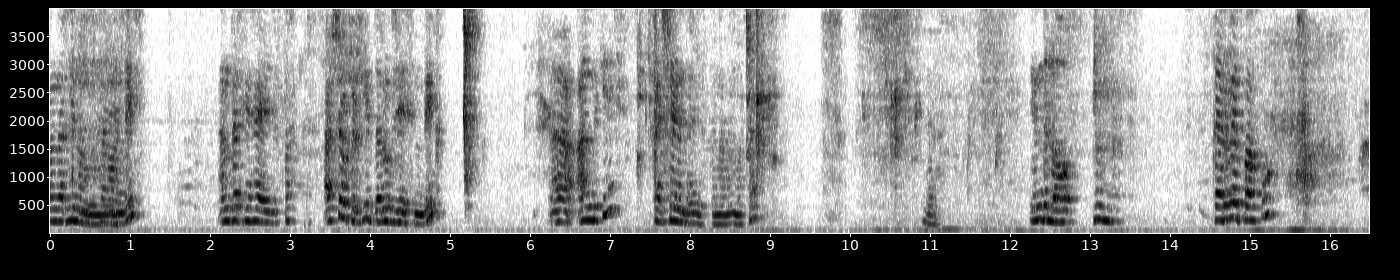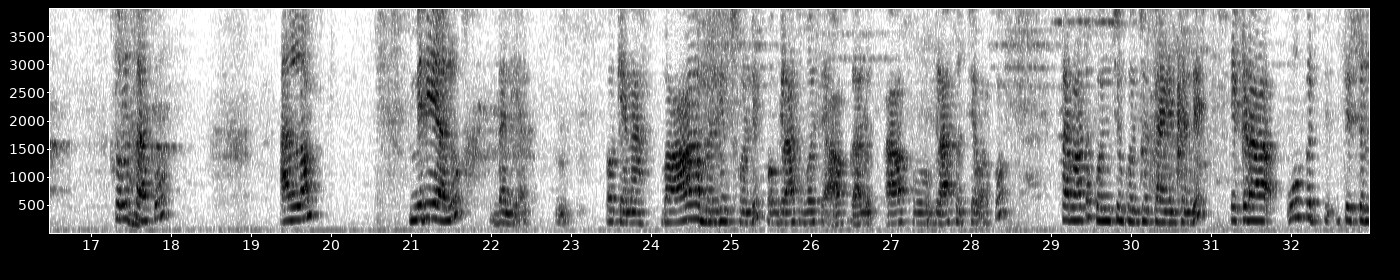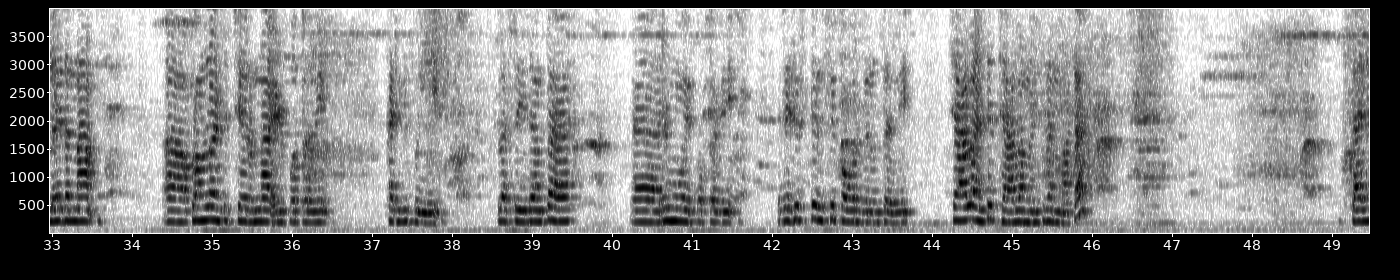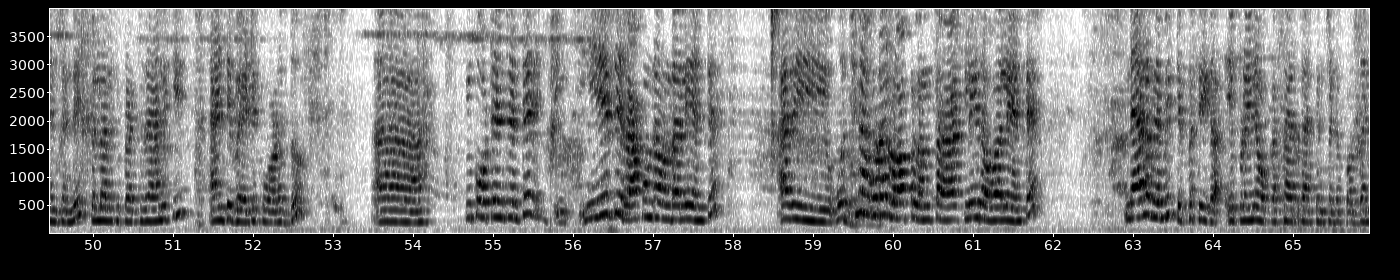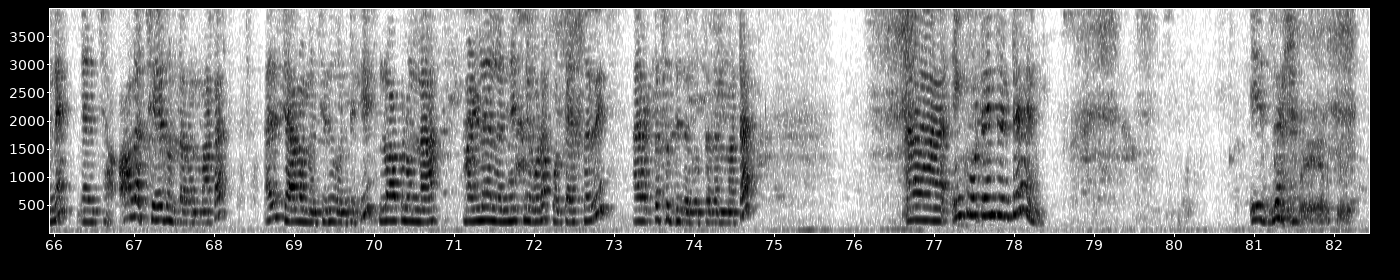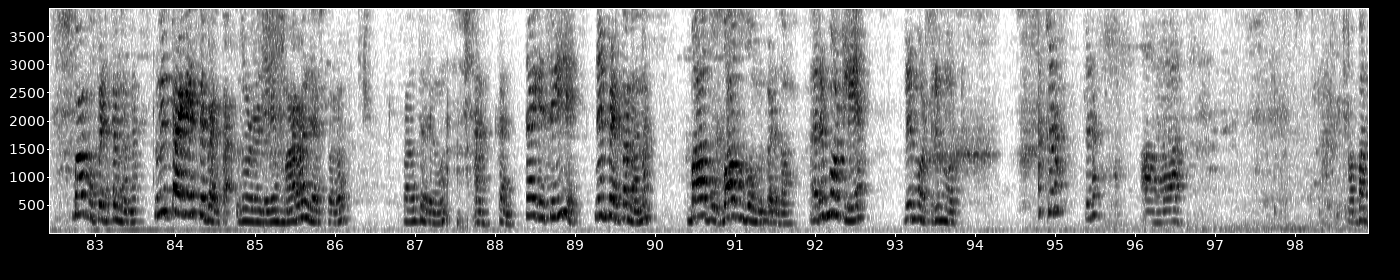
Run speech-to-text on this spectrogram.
అందరికీ నమస్కారం అండి. అందరికీ హాయ్ చెప్ప. అశోకుడికి జలుబు చేసింది. అందుకే కషాయం తాగిస్తున్నాను అనమాట ఇందులో కరివేపాకు తులసాకు అల్లం మిరియాలు ధనియాలు. ఓకేనా? బాగా మరిగించుకోండి. ఒక గ్లాస్ పోసి హాఫ్ గాలు హాఫ్ గ్లాస్ వచ్చే వరకు తర్వాత కొంచెం కొంచెం తాగించండి. ఇక్కడ ఊపిరితిత్తుల్లో ఏదన్నా ఫ్లమ్ లాంటి చేరున్నా వెళ్ళిపోతుంది కరిగిపోయి. ప్లస్ ఇదంతా రిమూవ్ అయిపోతుంది. రెసిస్టెన్సీ పవర్ పెరుగుతుంది. చాలా అంటే చాలా మంచిదన్నమాట. తాగించండి. పిల్లలకి ప్రతిదానికి యాంటీబయాటిక్ వాడద్దు. ఇంకోటి ఏంటంటే ఏది రాకుండా ఉండాలి అంటే అది వచ్చినా కూడా లోపలంతా క్లియర్ అవ్వాలి అంటే నేలవేమి తిప్పతీగ. ఎప్పుడైనా ఒక్కసారి తాపించండి పొద్దున్నే. అది చాలా చేదు ఉంటుంది అనమాట అది చాలా మంచిది ఒంటికి. లోపల ఉన్న మళ్ళీలన్నింటినీ కూడా కొట్టేస్తుంది. ఆ రక్తశుద్ధి జరుగుతుంది అనమాట ఇంకోటి ఏంటంటే ఈ జ- బాబు పెడతానన్న. నువ్వు తాగేస్తే పెడతా. చూడండి ఏం మారం చేస్తాడు. తాగుతాడేమో కానీ తాగేసి నేను పెడతానన్న బాబు బాబు బొమ్మ పెడదాం. రిమోట్లే రిమోట్ రిమోట్ చూడ చూడ. అబ్బా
